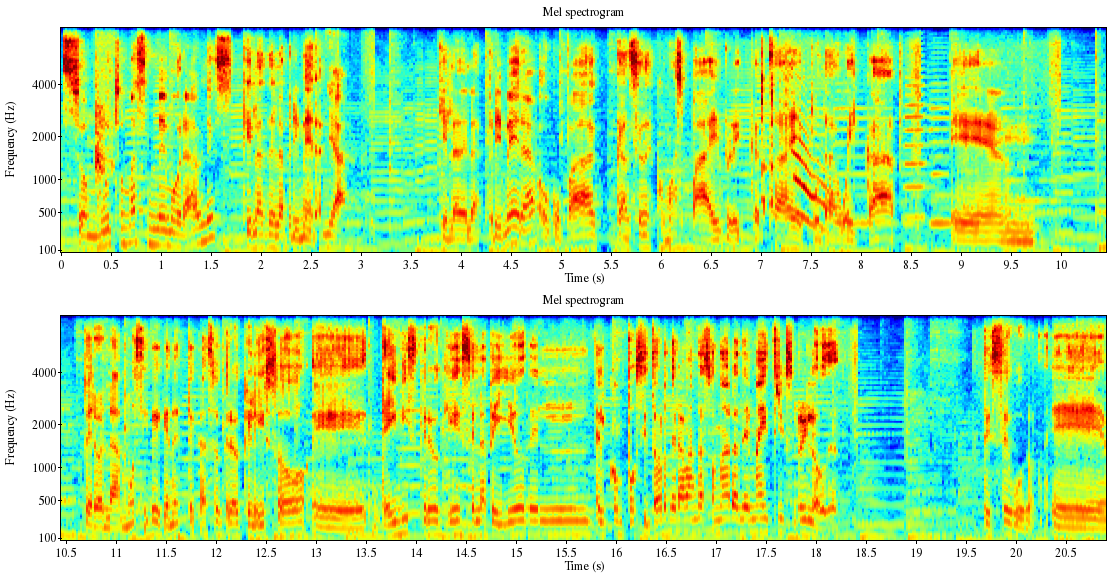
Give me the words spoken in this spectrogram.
son mucho más memorables que las de la primera. Ya. Que la de la primera ocupaba canciones como Spy Break, ¿cachai? Puta Wake Up. eh, pero la música que en este caso creo que le hizo eh, Davis, creo que es el apellido del, del compositor de la banda sonora de Matrix Reloaded. Estoy seguro. Eh,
